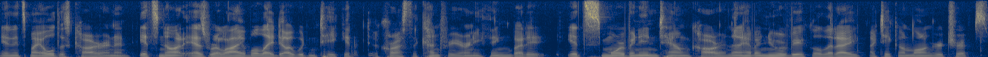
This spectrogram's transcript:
and it's my oldest car and it's not as reliable. I, I wouldn't take it across the country or anything, but it, it's more of an in-town car and then i have a newer vehicle that I, I take on longer trips.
